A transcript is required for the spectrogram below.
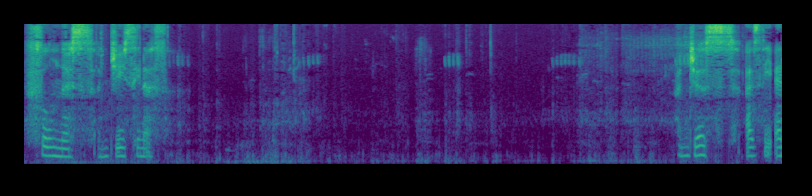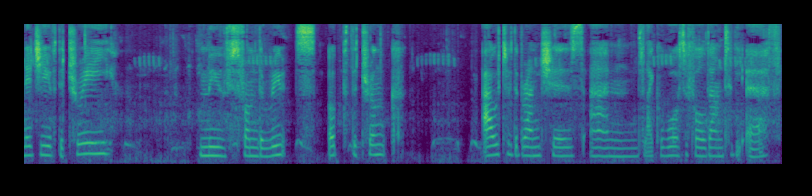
Fullness and juiciness. And just as the energy of the tree moves from the roots up the trunk out of the branches and like a waterfall down to the earth.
